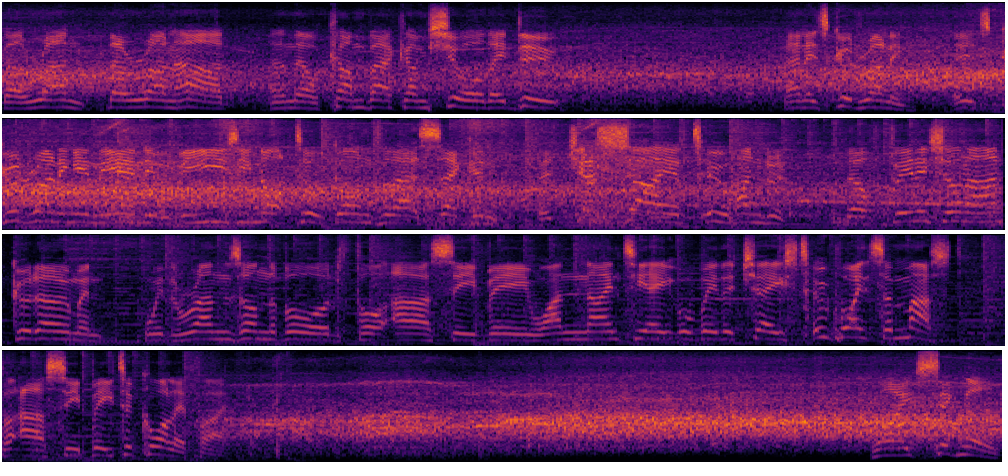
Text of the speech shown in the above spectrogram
They'll run, they'll run hard, and they'll come back, I'm sure they do. And it's good running. It's good running in the end. It would be easy not to have gone for that second. They're just shy of 200. They'll finish on a good omen with runs on the board for RCB. 198 will be the chase. Two points a must for RCB to qualify. Wide signalled.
